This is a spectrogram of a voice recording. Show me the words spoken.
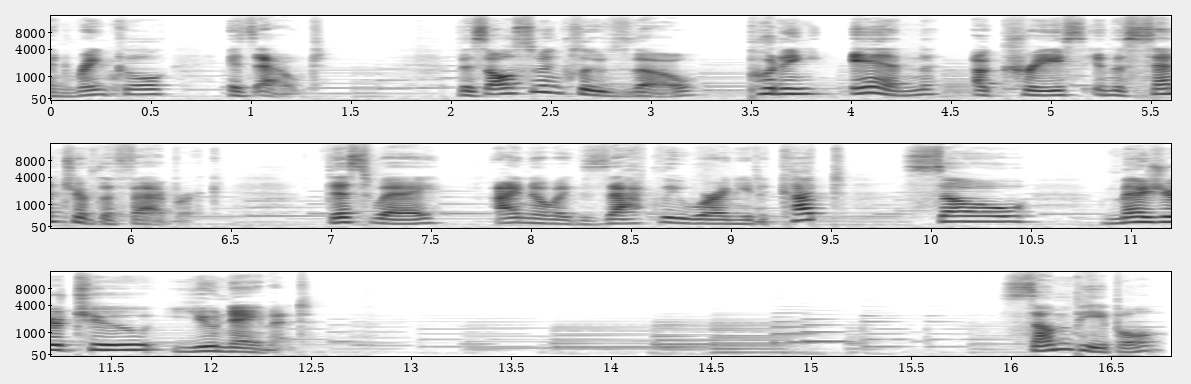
and wrinkle is out. This also includes, though, putting in a crease in the center of the fabric. This way, I know exactly where I need to cut, sew, measure to, you name it. Some people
